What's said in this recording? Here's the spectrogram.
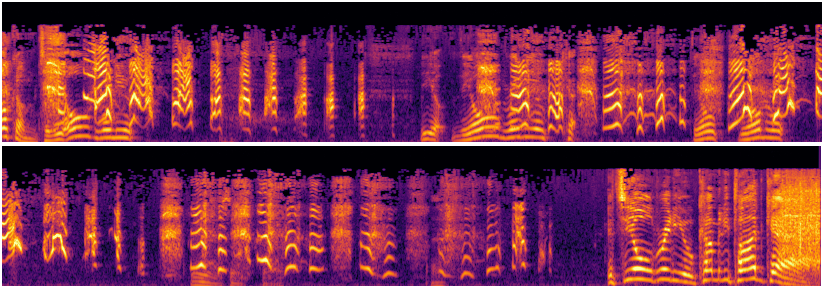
Welcome to the old radio. The the old radio. Co- the old the old. Ra- It's the old radio comedy podcast.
